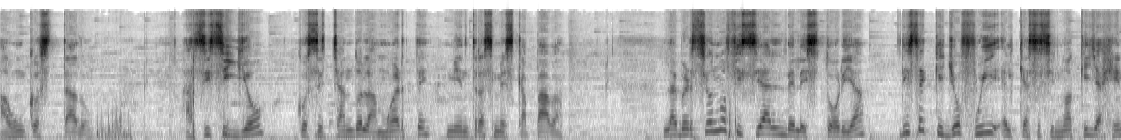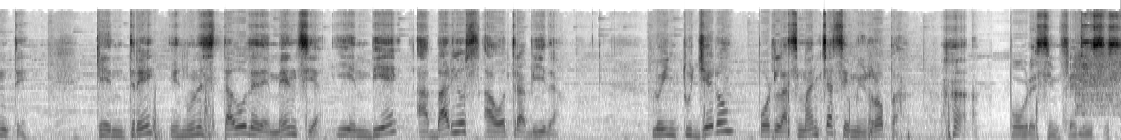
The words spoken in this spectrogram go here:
a un costado. Así siguió cosechando la muerte mientras me escapaba. La versión oficial de la historia dice que yo fui el que asesinó a aquella gente, que entré en un estado de demencia y envié a varios a otra vida. Lo intuyeron por las manchas en mi ropa. Pobres infelices.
